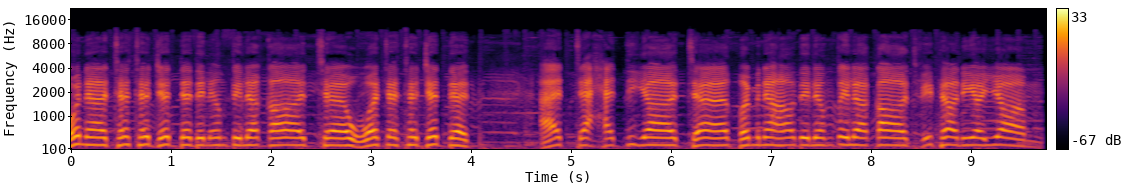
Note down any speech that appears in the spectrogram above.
هنا تتجدد الانطلاقات وتتجدد التحديات ضمن هذه الانطلاقات في ثاني أيام.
